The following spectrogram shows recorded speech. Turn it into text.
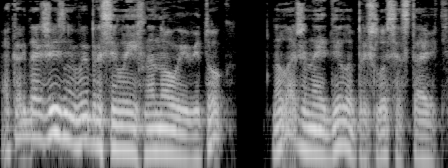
А когда жизнь выбросила их на новый виток, налаженное дело пришлось оставить.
